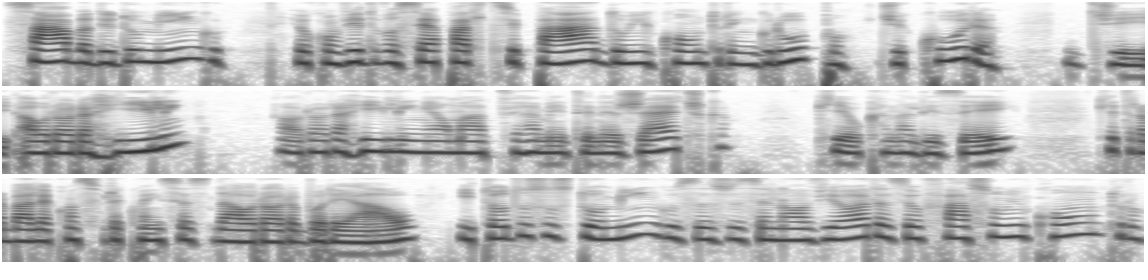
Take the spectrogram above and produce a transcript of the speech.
sábado e domingo, eu convido você a participar do encontro em grupo de cura de Aurora Healing. A Aurora Healing é uma ferramenta energética que eu canalizei, que trabalha com as frequências da aurora boreal. E todos os domingos, às 19 horas, eu faço um encontro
